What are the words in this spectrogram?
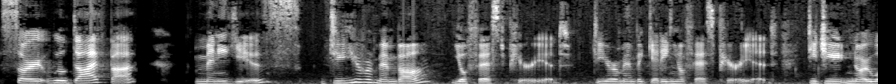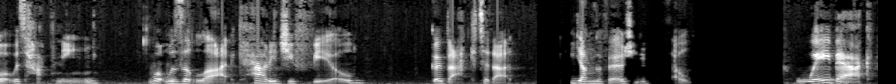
So we'll dive back many years. Do you remember your first period? Do you remember getting your first period? Did you know what was happening? What was it like? How did you feel? Go back to that younger version of yourself. Way back.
